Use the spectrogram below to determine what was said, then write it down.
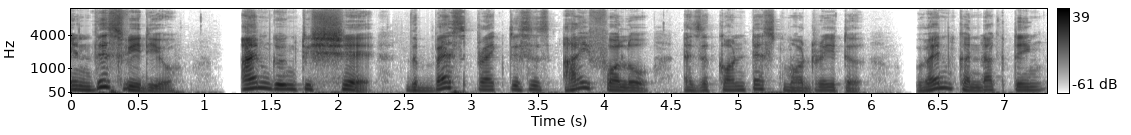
In this video, I'm going to share the best practices I follow as a contest moderator when conducting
